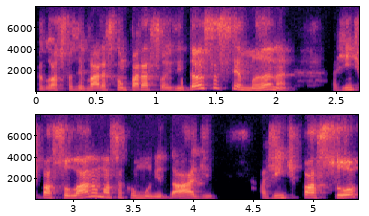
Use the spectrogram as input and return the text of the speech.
Eu gosto de fazer várias comparações. Então, essa semana, a gente passou lá na nossa comunidade, a gente passou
